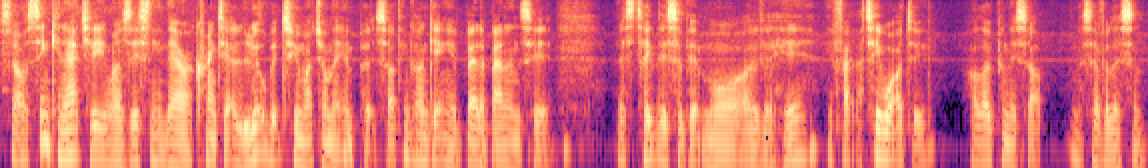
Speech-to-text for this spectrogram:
So I was thinking actually when I was listening there, I cranked it a little bit too much on the input. So I think I'm getting a better balance here. Let's take this a bit more over here. In fact, I'll tell you what I'll do. I'll open this up. Let's have a listen.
